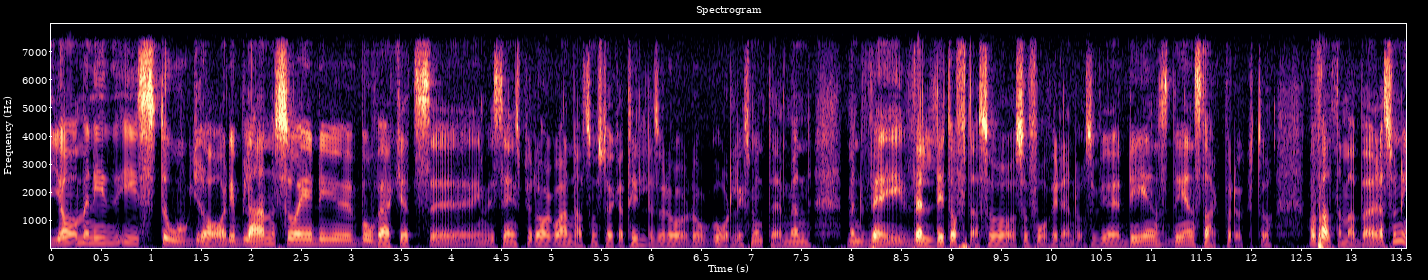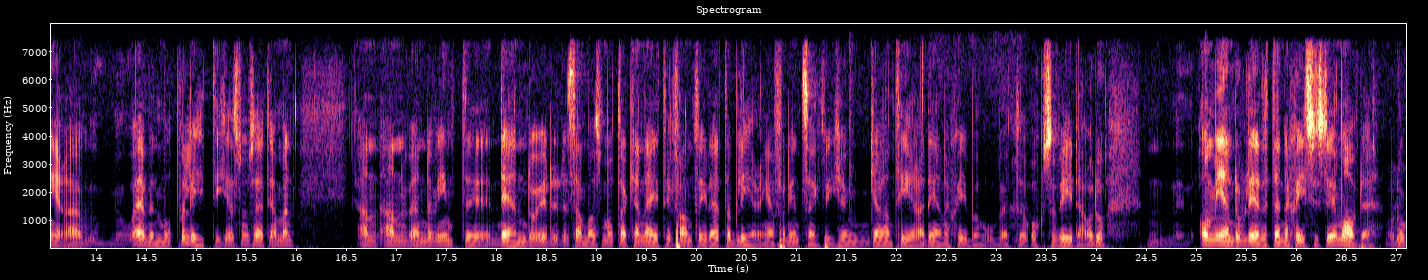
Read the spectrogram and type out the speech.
Ja, men i, i stor grad. Ibland så är det ju Boverkets eh, investeringsbidrag och annat som stökar till det så då, då går det liksom inte. Men, men väldigt ofta så, så får vi det ändå. Så vi, det, är en, det är en stark produkt. Och framförallt när man börjar resonera, och även mot politiker som säger att ja, men, An, använder vi inte den då är det detsamma som att tacka nej till framtida etableringar för det är inte säkert att vi kan garantera det energibehovet och så vidare. Och då, om igen, då blir det ett energisystem av det och då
